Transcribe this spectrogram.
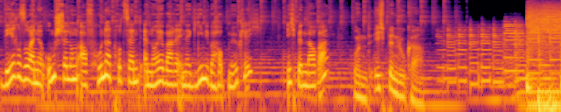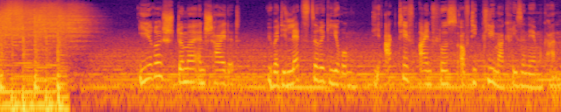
Wäre so eine Umstellung auf 100% erneuerbare Energien überhaupt möglich? Ich bin Laura. Und ich bin Luca. Ihre Stimme entscheidet über die letzte Regierung, die aktiv Einfluss auf die Klimakrise nehmen kann.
